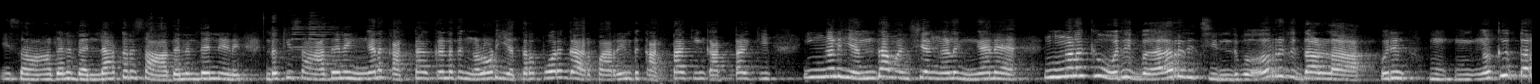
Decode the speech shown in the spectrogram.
ഈ സാധനം വല്ലാത്തൊരു സാധനം തന്നെയാണ്. എന്തൊക്കെ ഈ സാധനം ഇങ്ങനെ കട്ടാക്കേണ്ടത്? നിങ്ങളോട് എത്ര പോരം പറയുന്നുണ്ട് കട്ടാക്കി കട്ടാക്കി. നിങ്ങൾ എന്താ മനുഷ്യ നിങ്ങൾ ഇങ്ങനെ? നിങ്ങൾക്ക് ഒരു വേറൊരു ചിന്ത വേറൊരു ഇതുള്ള ഒരു നിങ്ങൾക്ക് ഇത്ര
